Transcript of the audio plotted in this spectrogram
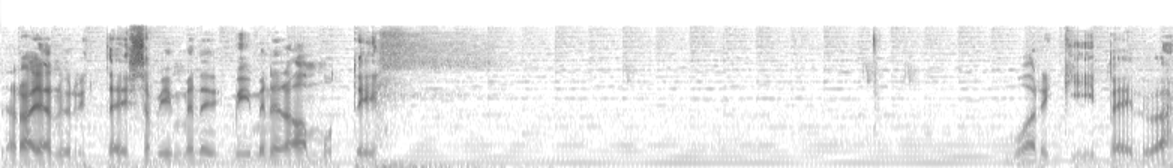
Ja rajan yritteissä viimeinen, viimeinen ammuttiin. Vuorikiipeilyä.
